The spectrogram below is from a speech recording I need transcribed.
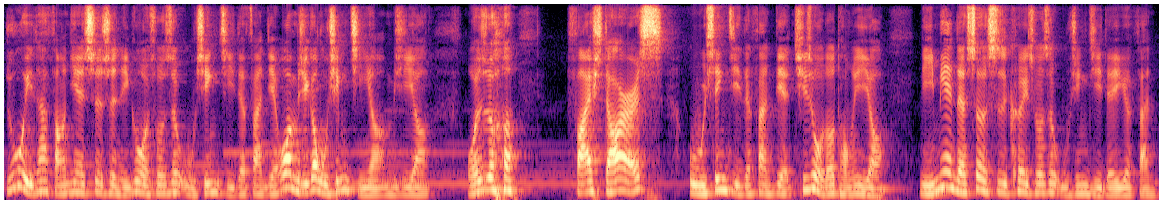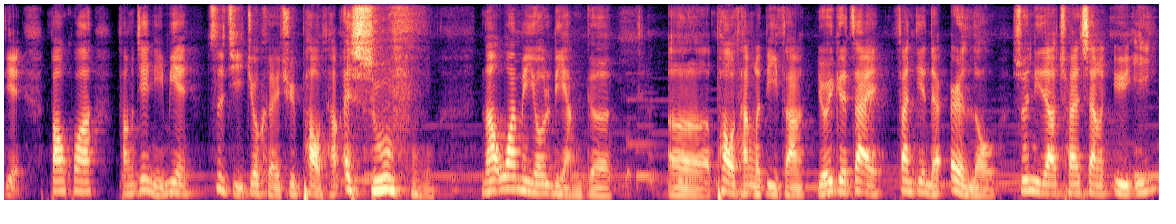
如果以他房间的试试，你跟我说是五星级的饭店，哇，不是个五星级哦，不是哦，我是说 five stars 五星级的饭店，其实我都同意哦。里面的设施可以说是五星级的一个饭店，包括房间里面自己就可以去泡汤，哎，舒服。然后外面有两个呃泡汤的地方，有一个在饭店的二楼，所以你只要穿上浴衣，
